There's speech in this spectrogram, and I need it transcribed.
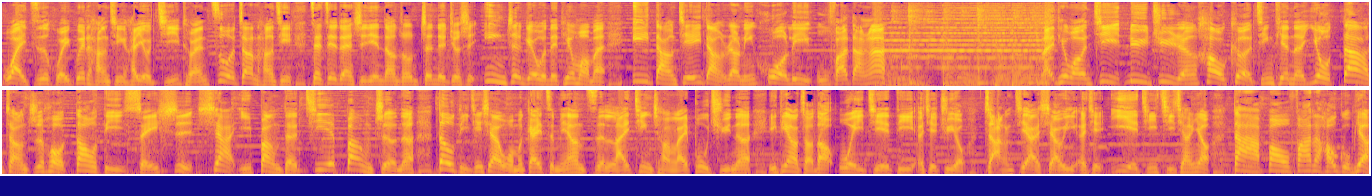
外资回归的行情，还有集团做账的行情，在这段时间当中，真的就是印证给我的天王们一档接一档，让您获利无法挡啊！来听我们继绿巨人浩克今天呢又大涨之后，到底谁是下一棒的接棒者呢？到底接下来我们该怎么样子来进场来布局呢？一定要找到位阶低，而且具有涨价效应，而且业绩即将要大爆发的好股票。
